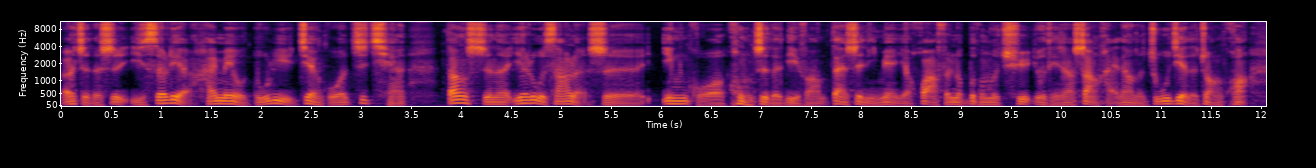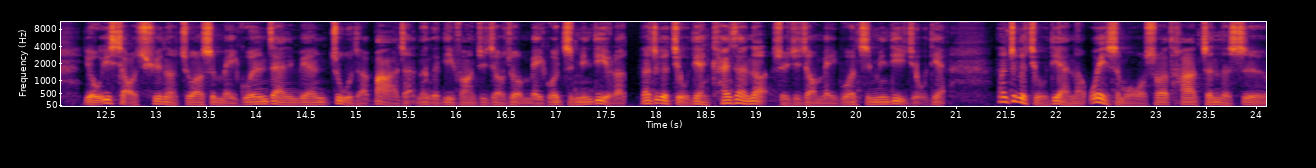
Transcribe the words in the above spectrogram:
而指的是以色列还没有独立建国之前，当时呢，耶路撒冷是英国控制的地方，但是里面也划分了不同的区，有点像上海那样的租界的状况。有一小区呢，主要是美国人在那边住着、霸着，那个地方就叫做美国殖民地了。那这个酒店开在那儿，所以就叫美国殖民地酒店。那这个酒店呢？为什么我说它真的是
